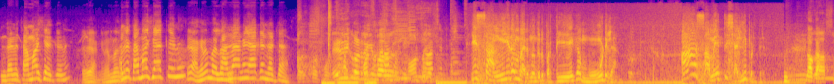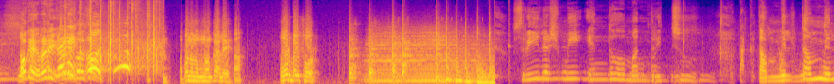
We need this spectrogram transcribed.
എന്താണ് തമാശയാക്കാണ് അല്ല തമാശയാക്കാണ് അല്ല അങ്ങനെ ആക്കാൻ കേട്ടാ. ഈ സംഗീതം വരുന്നത് ഒരു പ്രത്യേക മൂഡിലാണ് സമയത്ത് ശല്യപ്പെടുത്തരുത്. നോക്കാം. Okay, ready. അപ്പൊ നമുക്ക് നോക്കാം അല്ലേ ഫോർ ബൈ ഫോർ ശ്രീലക്ഷ്മി എന്തോ മന്ത്രിച്ചു. തമ്മിൽ തമ്മിൽ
